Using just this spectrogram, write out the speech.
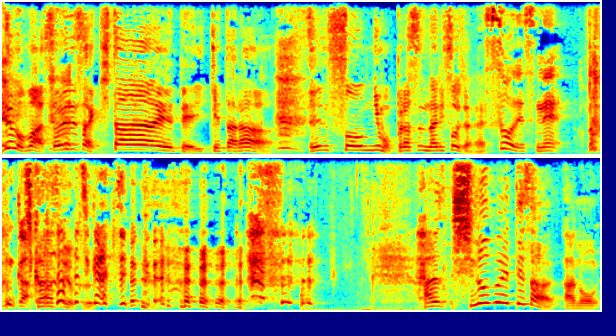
でもまあ、それでさ、鍛えていけたら、演奏にもプラスになりそうじゃない？そうですね。なんか、力強く力強く。あれ、忍笛ってさ、あの、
